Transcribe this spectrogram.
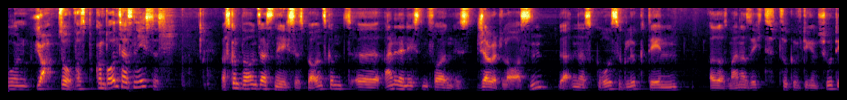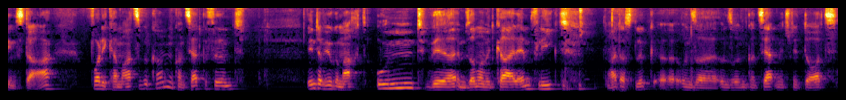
und ja, so, was kommt bei uns als nächstes? Was kommt bei uns als nächstes? Bei uns kommt äh, eine der nächsten Folgen ist Jared Lawson. Wir hatten das große Glück, den, also aus meiner Sicht, zukünftigen Shooting Star vor die Kamera zu bekommen, Konzert gefilmt, Interview gemacht und wer im Sommer mit KLM fliegt, hat das Glück, äh, unser, unseren Konzertmitschnitt dort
